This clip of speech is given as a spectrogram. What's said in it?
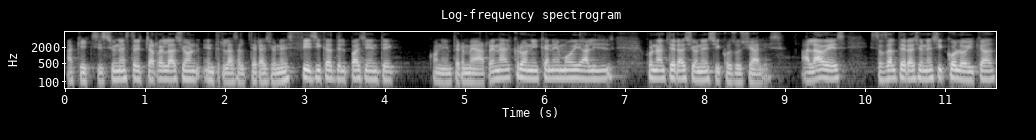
a que existe una estrecha relación entre las alteraciones físicas del paciente con enfermedad renal crónica en hemodiálisis con alteraciones psicosociales. A la vez, estas alteraciones psicológicas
